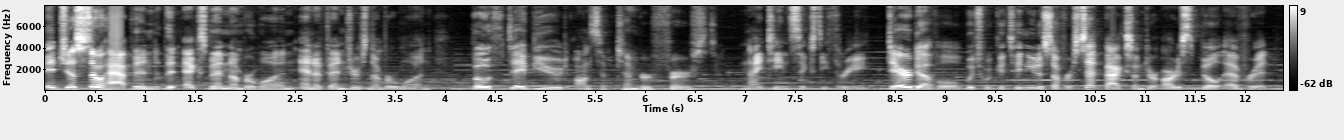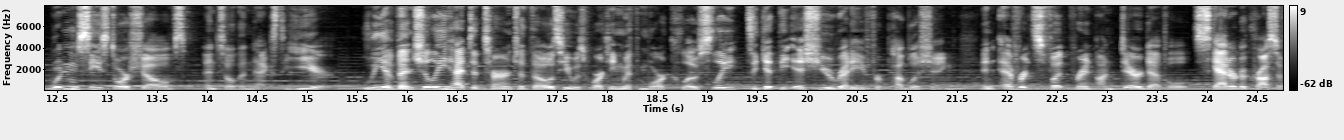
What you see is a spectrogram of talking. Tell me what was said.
It just so happened that X Men number 1 and Avengers number 1 both debuted on September 1st, 1963. Daredevil, which would continue to suffer setbacks under artist Bill Everett, wouldn't see store shelves until the next year. Lee eventually had to turn to those he was working with more closely to get the issue ready for publishing, and Everett's footprint on Daredevil scattered across a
